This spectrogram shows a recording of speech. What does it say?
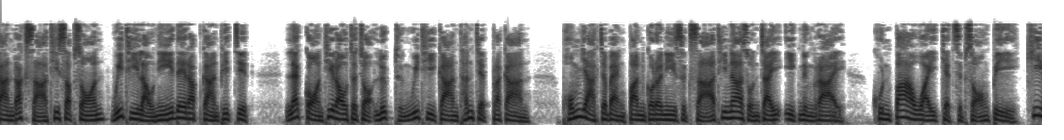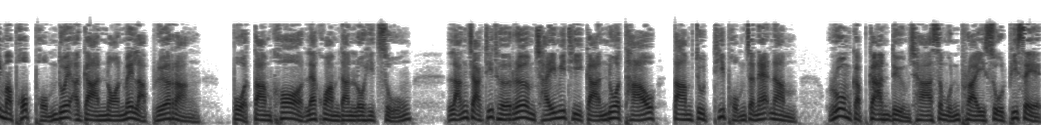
การรักษาที่ซับซ้อน วิธีเหล่านี้ได้รับการพิจิต และก่อนที่เราจะเจาะลึกถึงวิธีการทั้ง7ประการ ผมอยากจะแบ่งปันกรณีศึกษาที่น่าสนใจอีกหนึ่งราย คุณป้าวัย 72 ปี ที่มาพบผมด้วยอาการนอนไม่หลับเรื้อรัง ปวดตามข้อและความดันโลหิตสูง หลังจากที่เธอเริ่มใช้วิธีการนวดเท้าตามจุดที่ผมจะแนะนำร่วมกับการดื่มชาสมุนไพรสูตรพิเศษ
